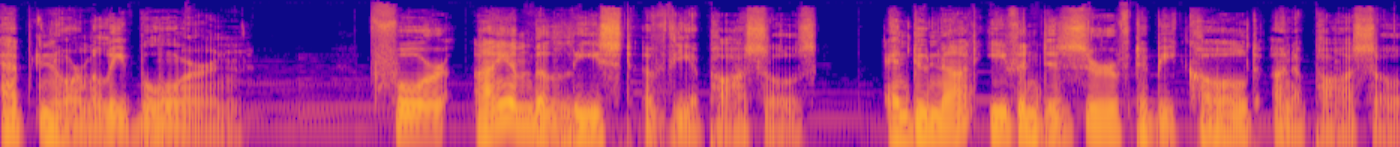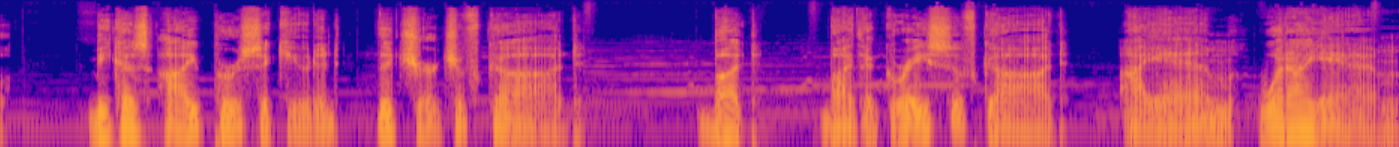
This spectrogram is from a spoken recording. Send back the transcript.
abnormally born. For I am the least of the apostles, and do not even deserve to be called an apostle, because I persecuted the church of God. But by the grace of God, I am what I am,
